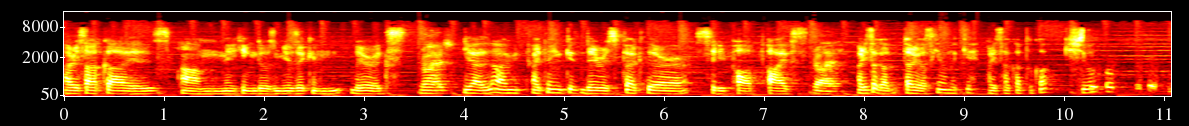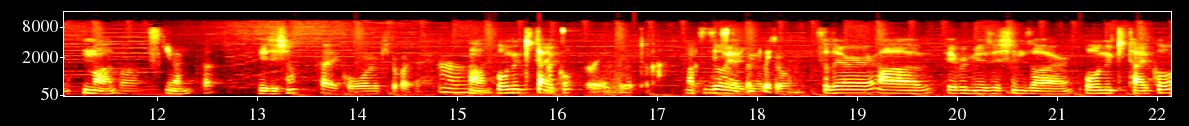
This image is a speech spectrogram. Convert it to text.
arisaka is um, making those music and lyrics Right. yeah um, i think they respect their city pop vibes Right. アリサカ誰が好きなんだっけアリサカとか岸はまあ好きなミュージシャン太鼓大抜きとかじゃないうんあ大貫太鼓とか Matsutoya Yumi. So their uh, favorite musicians are Onuki Taiko,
